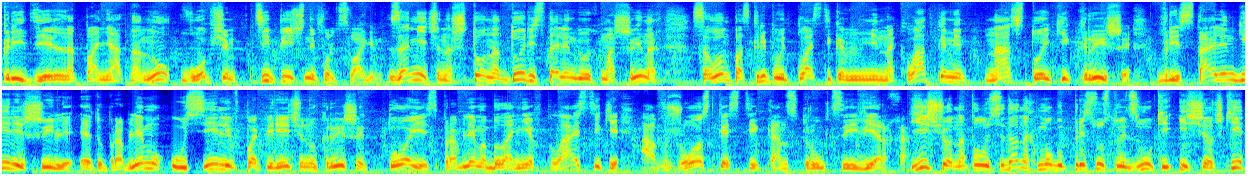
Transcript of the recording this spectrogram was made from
предельно понятно. Ну, в общем, типичный Volkswagen. Замечено, что на дорестайлинговых машинах салон поскрипывает пластиковыми накладками на стойке крыши. В рестайлинге решили эту проблему, усилив поперечину крыши. То есть проблема была не в пластике, а в жесткости конструкции верха. Еще на полуседанах могут присутствовать звуки и щелчки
